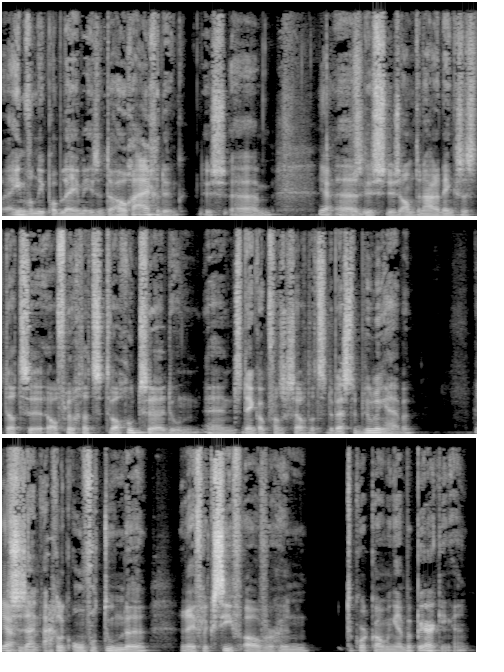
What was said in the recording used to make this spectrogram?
Een van die problemen is een te hoge eigendunk. Dus, ehm, Ja, eh, dus, dus ambtenaren denken ze dat ze al vlug dat ze het wel goed eh, doen. En ze denken ook van zichzelf dat ze de beste bedoelingen hebben. Ja. Dus ze zijn eigenlijk onvoldoende reflexief over hun tekortkomingen en beperkingen.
